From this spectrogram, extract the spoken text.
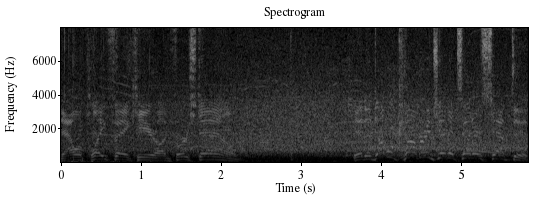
Now a play fake here on first down. Into double coverage, and it's intercepted.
